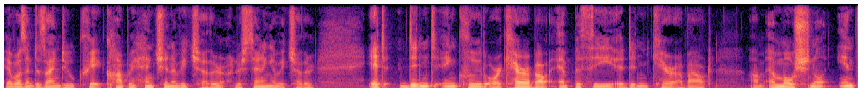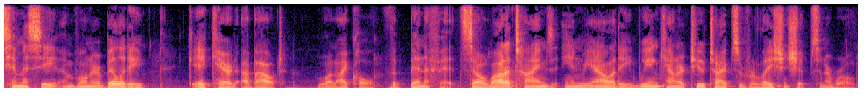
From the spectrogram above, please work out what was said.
It wasn't designed to create comprehension of each other, understanding of each other. It didn't include or care about empathy. It didn't care about um, emotional intimacy and vulnerability. It cared about what I call the benefit. So, a lot of times in reality, we encounter two types of relationships in our world.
